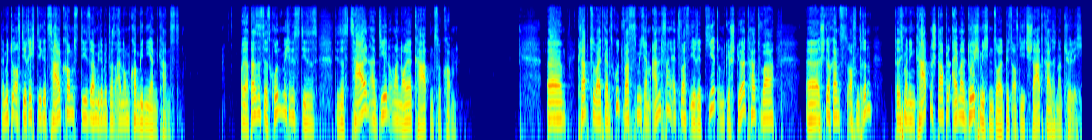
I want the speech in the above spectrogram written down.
damit du auf die richtige Zahl kommst, die du dann wieder mit was anderem kombinieren kannst. Und ja, das ist das Grundmechanismus, dieses, dieses Zahlen addieren, um an neue Karten zu kommen. Äh, klappt soweit ganz gut. Was mich am Anfang etwas irritiert und gestört hat, war, äh, steht auch ganz offen drin, dass ich mal den Kartenstapel einmal durchmischen soll, bis auf die Startkarte natürlich.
